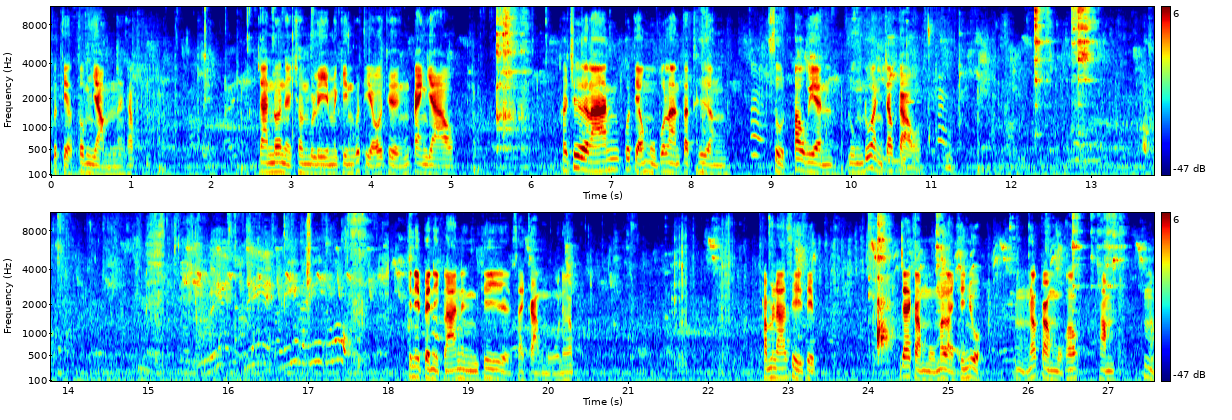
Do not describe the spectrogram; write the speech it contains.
ก๋วยเตี๋ยวต้มยำนะครับ ด้านโน้นจากชนบุรีมากินก๋วยเตี๋ยวถึงแปลงยาวเขาชื่อร้านก๋วยเตี๋ยวหมูโบราณตะเทือง สูตรเป้าเวียนลุงด้วนเจ้าเก่า ที่นี่เป็นอีกร้านหนึ่งที่ใส่กากหมูนะครับธรรมดาสี่สิบได้กากหมูมาหลายชิ้นอยู่ อืมแล้วกากหมูเขาทำอืม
